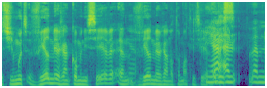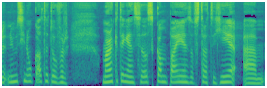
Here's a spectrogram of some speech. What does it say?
dus je moet veel meer gaan communiceren en veel meer gaan automatiseren. Ja, en we hebben het nu misschien ook altijd over marketing- en salescampagnes of strategieën um,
